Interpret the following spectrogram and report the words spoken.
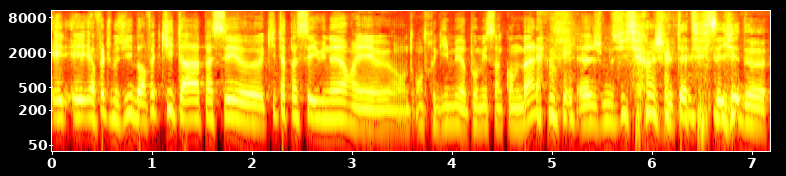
et, et en fait je me suis dit bah en fait quitte à passer euh, quitte à passer une heure et euh, entre guillemets à paumer 50 balles euh, je me suis dit tiens, je vais peut-être essayer de,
